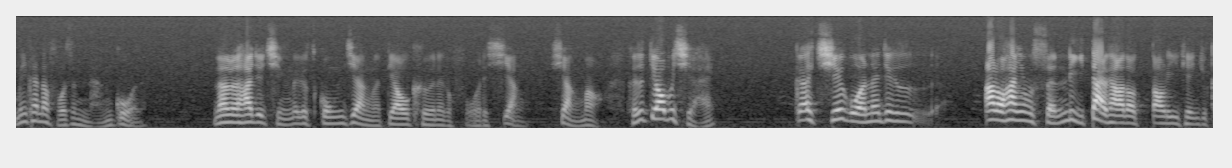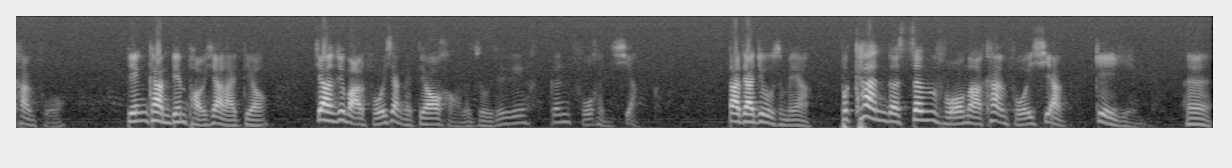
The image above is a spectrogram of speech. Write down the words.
没看到佛是难过的。那么他就请那个工匠啊雕刻那个佛的像相貌，可是雕不起来。该结果呢，就是阿罗汉用神力带他到到了一天去看佛，边看边跑下来雕，这样就把佛像给雕好了之后，就跟佛很像。大家就什么样？不看的真佛嘛，看佛像盖眼，嗯，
